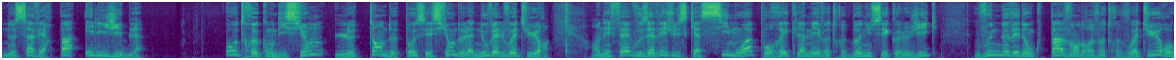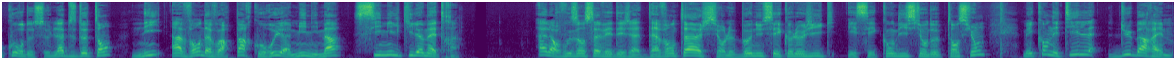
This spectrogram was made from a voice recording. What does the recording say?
ne s'avèrent pas éligibles. Autre condition, le temps de possession de la nouvelle voiture. En effet, vous avez jusqu'à 6 mois pour réclamer votre bonus écologique. Vous ne devez donc pas vendre votre voiture au cours de ce laps de temps, ni avant d'avoir parcouru à minima 6000 km. Alors vous en savez déjà davantage sur le bonus écologique et ses conditions d'obtention, mais qu'en est-il du barème?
